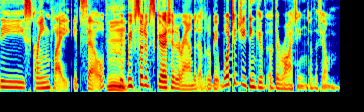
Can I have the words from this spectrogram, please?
the screenplay itself? We, mm. we've sort of skirted around it a little bit. What did you think of, of the writing of the film?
